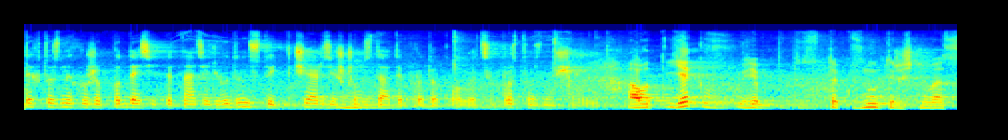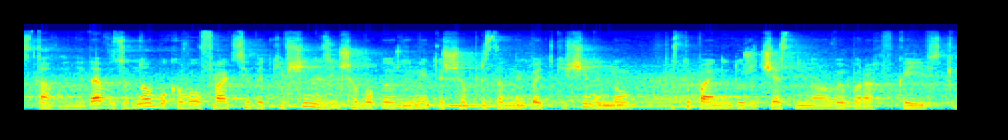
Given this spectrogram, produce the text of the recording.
дехто з них уже по 10-15 годин стоїть в черзі, щоб здати протоколи. Це просто знушення. А от як так внутрішнє у вас ставлення? Да? Ви з одного боку ви у фракції батьківщини, з іншого боку, розумієте, що представник батьківщини ну, поступає не дуже чесно на виборах в київських.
